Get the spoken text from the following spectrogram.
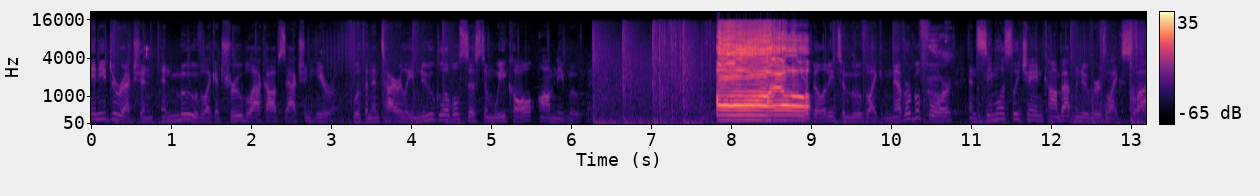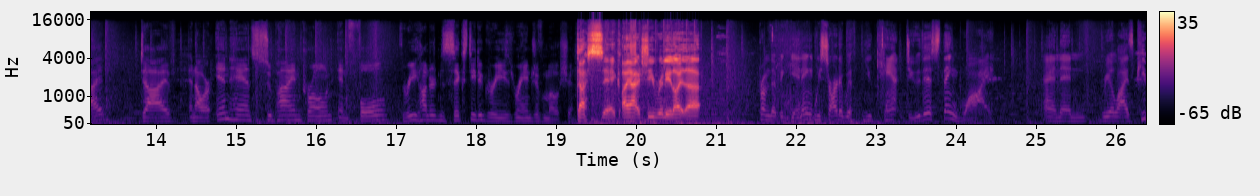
any direction and move like a true Black Ops action hero with an entirely new global system we call Omni Movement. Oh, the Oh, ability to move like never before and seamlessly chain combat maneuvers like slide, dive, and our enhanced supine prone in full 360 degrees range of motion. That's sick. I actually really like that. From the beginning, we started with, you can't do this thing, why? And then realized people.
